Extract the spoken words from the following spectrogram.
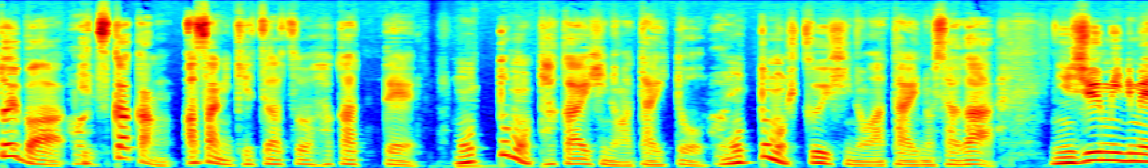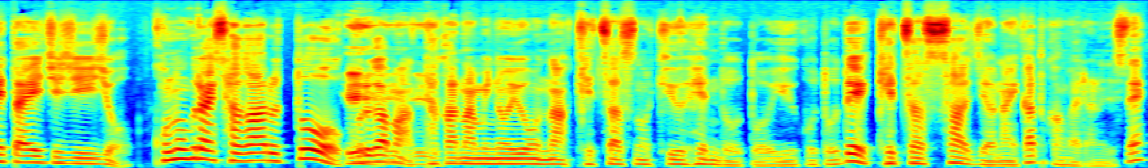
例えば5日間朝に血圧を測って最も高い日の値と最も低い日の値の差が 20mmHg 以上。このぐらい差があるとこれがまあ高波のような血圧の急変動ということで血圧サージではないかと考えられるんですね。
